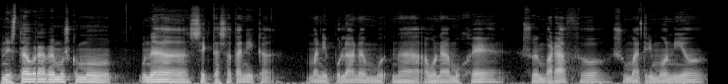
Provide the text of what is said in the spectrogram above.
En esta obra vemos como una secta satánica manipula a una, mujer, su embarazo, su matrimonio,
